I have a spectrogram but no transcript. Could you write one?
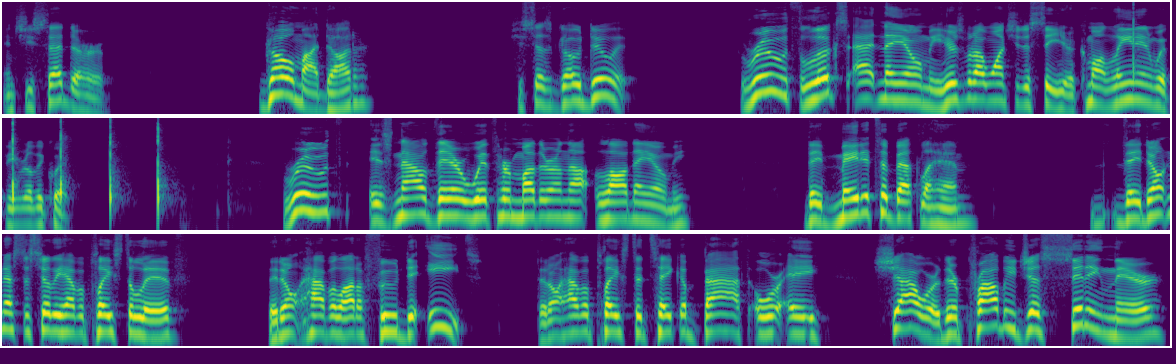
And she said to her, Go, my daughter. She says, Go do it. Ruth looks at Naomi. Here's what I want you to see here. Come on, lean in with me really quick. Ruth is now there with her mother in law, Naomi. They've made it to Bethlehem. They don't necessarily have a place to live. They don't have a lot of food to eat. They don't have a place to take a bath or a shower. They're probably just sitting there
